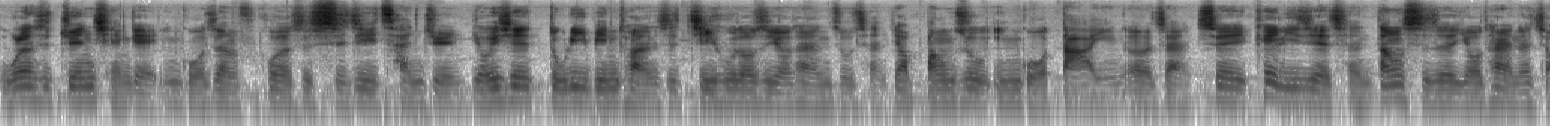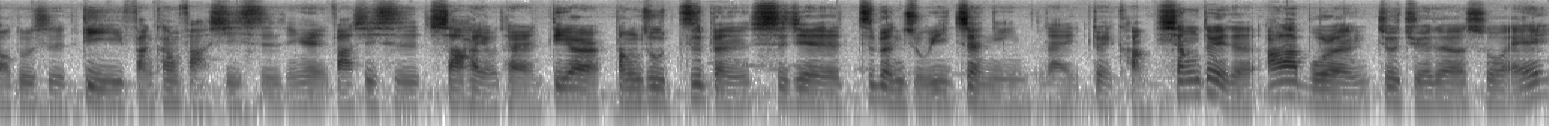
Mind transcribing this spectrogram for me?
无论是捐钱给英国政府，或者是实际参军，有一些独立兵团是几乎都是犹太人组成，要帮助英国打赢二战。所以可以理解成当时的犹太人的角度是：第一，反抗法西斯，因为法西斯杀害犹太人；第二，帮助资本世界的资本主义阵营来对抗。相对的，阿拉伯人就觉得说，哎，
